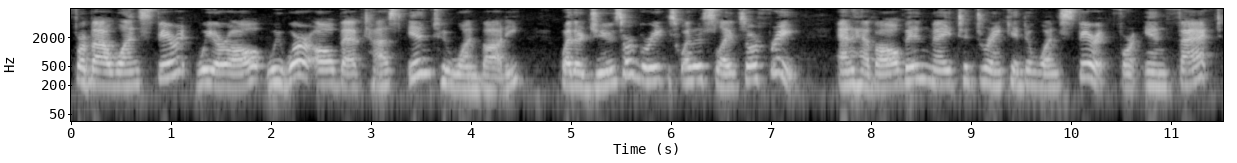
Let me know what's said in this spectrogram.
For by one Spirit we are all, we were all baptized into one body, whether Jews or Greeks, whether slaves or free, and have all been made to drink into one Spirit. For in fact,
